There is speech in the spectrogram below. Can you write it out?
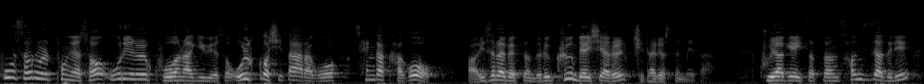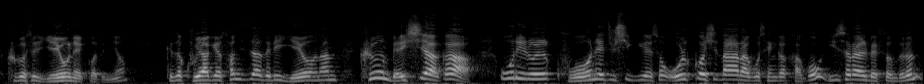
후손을 통해서 우리를 구원하기 위해서 올 것이다라고 생각하고 어, 이스라엘 백성들은 그 메시아를 기다렸습니다. 구약에 있었던 선지자들이 그것을 예언했거든요. 그래서 구약의 선지자들이 예언한 그 메시아가 우리를 구원해 주시기 위해서 올 것이다 라고 생각하고 이스라엘 백성들은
